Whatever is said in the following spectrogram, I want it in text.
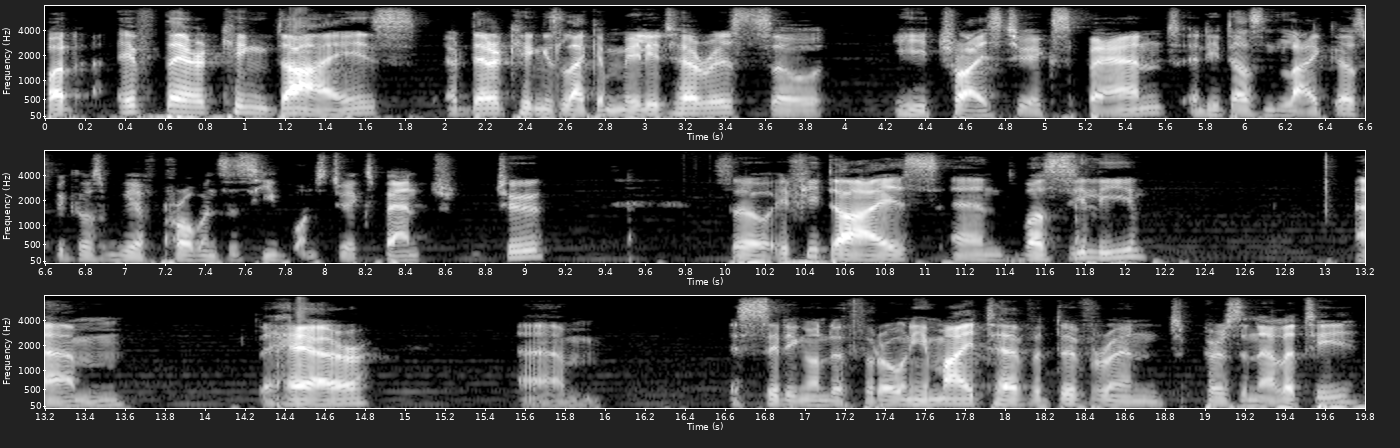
But if their king dies, uh, their king is like a militarist, so he tries to expand and he doesn't like us because we have provinces he wants to expand to. So if he dies and Vasily, um, the heir, um, is sitting on the throne, he might have a different personality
